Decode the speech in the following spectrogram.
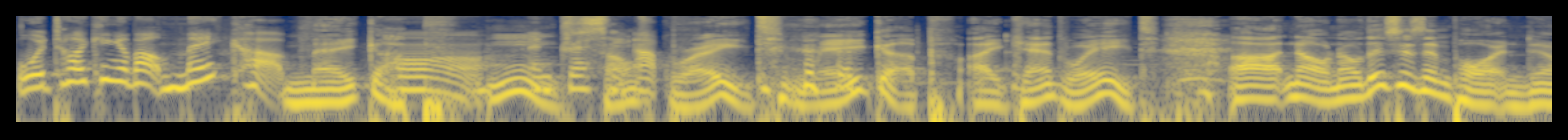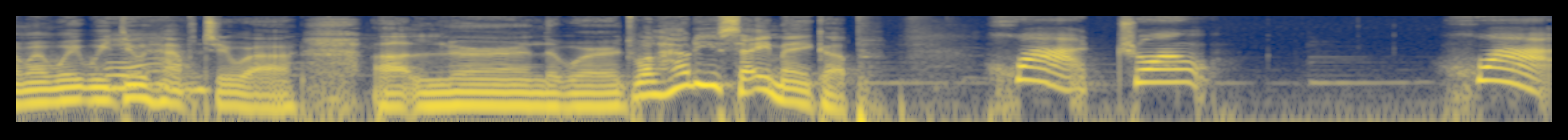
We're talking about makeup. Makeup. Oh, Mm, and dressing sounds up. great. Makeup. I can't wait. Uh, no, no, this is important. I mean, we, we do Yeah. have to uh, uh, learn the words. Well, how do you say makeup? 化妆，化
